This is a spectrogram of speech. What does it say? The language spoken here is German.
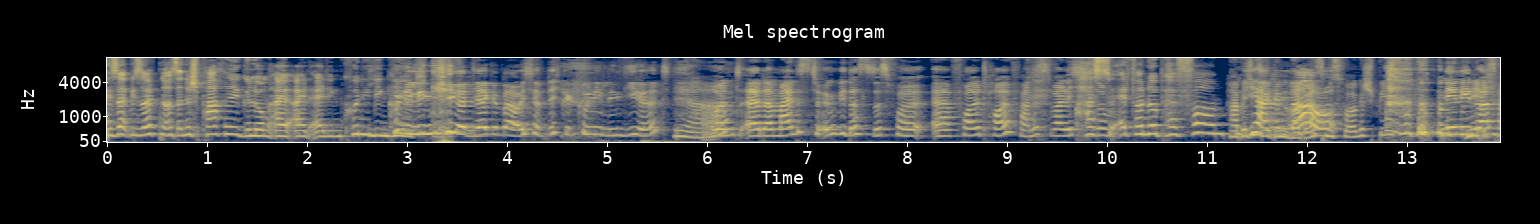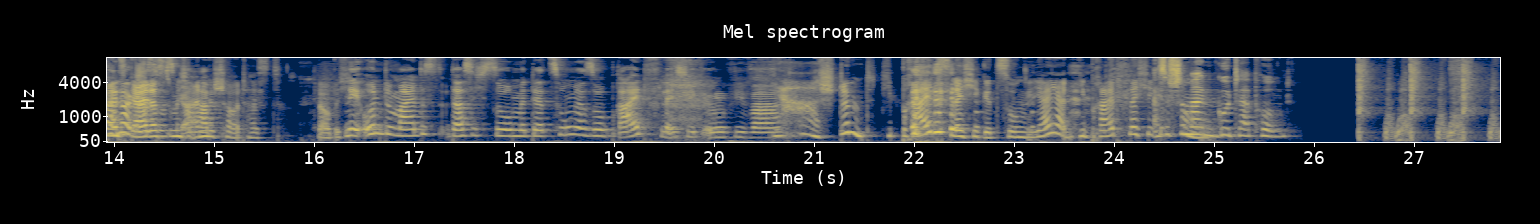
Also, wir sollten uns eine Sprachregelung einigen. Kunilingiert. Kunilingiert, ja genau. Ich habe dich gekunilingiert. Ja. Und äh, da meintest du irgendwie, dass du das voll, äh, voll toll fandest, weil ich Hast so du etwa nur performt? Habe ich ja, genau. Orgasmus vorgespielt? nee, nee, nee, du hast keinen geil, dass du mich gehabt. angeschaut hast glaube ich. Nee, und du meintest, dass ich so mit der Zunge so breitflächig irgendwie war. Ja, stimmt. Die breitflächige Zunge. Ja, ja, die breitflächige Zunge. Das ist schon mal ein guter Punkt.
